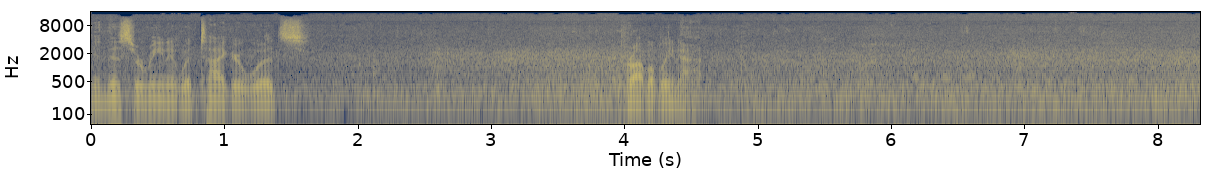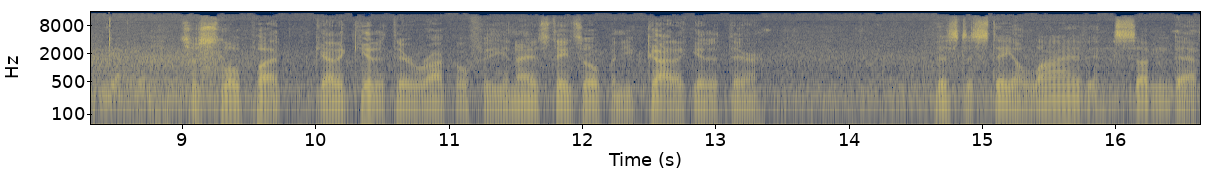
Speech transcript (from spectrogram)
in this arena with Tiger Woods, probably not. It's a slow putt. Got to get it there, Rocco, for the United States Open. You got to get it there. This to stay alive in sudden death.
